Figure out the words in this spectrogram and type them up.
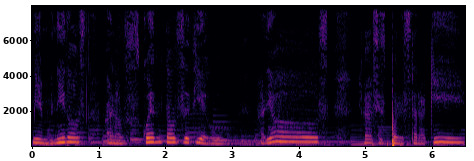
bienvenidos a los cuentos de Diego. Adiós. Gracias por estar aquí.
